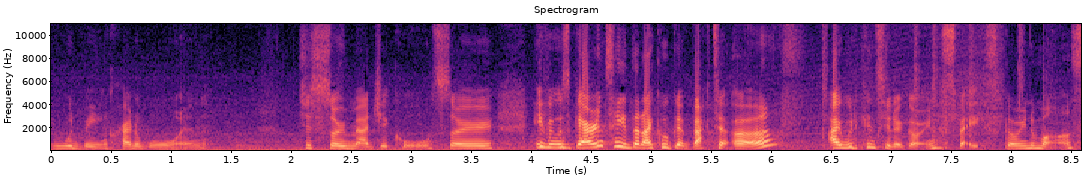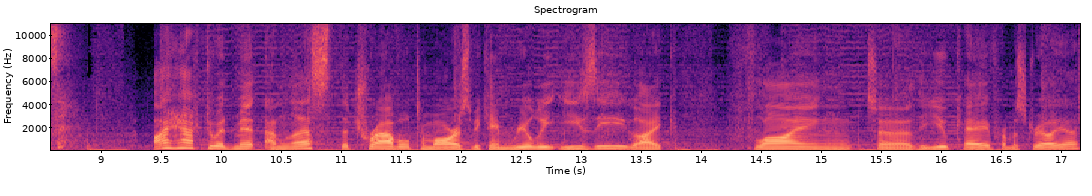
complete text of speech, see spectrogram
would be incredible and just so magical. So if it was guaranteed that I could get back to Earth, I would consider going to space, going to Mars. I have to admit, unless the travel to Mars became really easy, like flying to the UK from Australia,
